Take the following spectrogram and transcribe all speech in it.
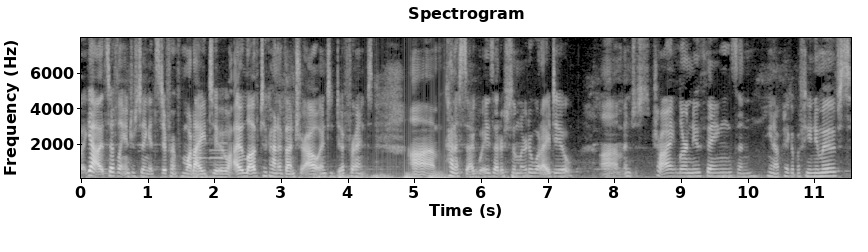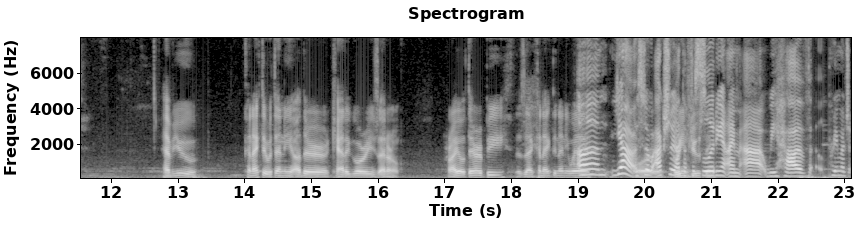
But yeah, it's definitely interesting. It's different from what I do. I love to kind of venture out into different um, kind of segues that are similar to what I do, um, and just try learn new things and you know pick up a few new moves. Have you connected with any other categories? I don't know. Cryotherapy does that connect in any way? Um, yeah. So actually, at the juicing? facility I'm at, we have pretty much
